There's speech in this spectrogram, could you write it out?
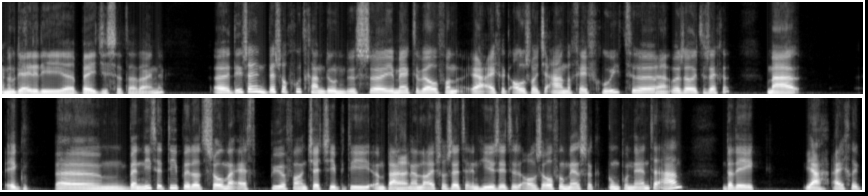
En hoe deden die eh, pages het uiteindelijk? Eh, die zijn best wel goed gaan doen. Dus eh, je merkte wel van, ja, eigenlijk alles wat je aandacht geeft groeit, eh Ja. om zo te zeggen. Maar ik ehm, ben niet het type dat zomaar echt puur van ChatGPT een pagina live zou zetten. En hier zitten al zoveel menselijke componenten aan, dat ik ja, eigenlijk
